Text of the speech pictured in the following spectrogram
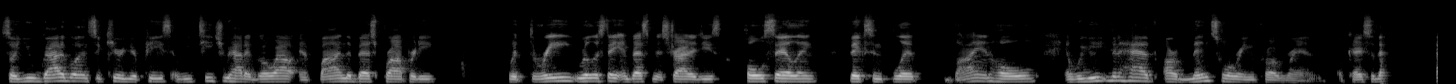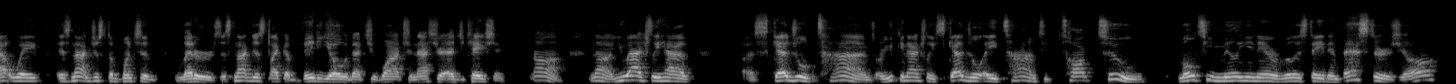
So you got to go and secure your piece. And we teach you how to go out and find the best property with three real estate investment strategies wholesaling, fix and flip, buy and hold. And we even have our mentoring program. Okay. So that, that way it's not just a bunch of letters. It's not just like a video that you watch and that's your education. No, no, you actually have uh, scheduled times, or you can actually schedule a time to talk to multi-millionaire real estate investors, y'all.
